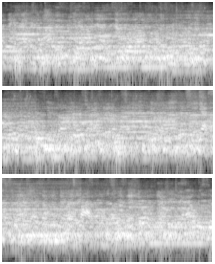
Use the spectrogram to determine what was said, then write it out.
Yes. That's possible. I always do.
